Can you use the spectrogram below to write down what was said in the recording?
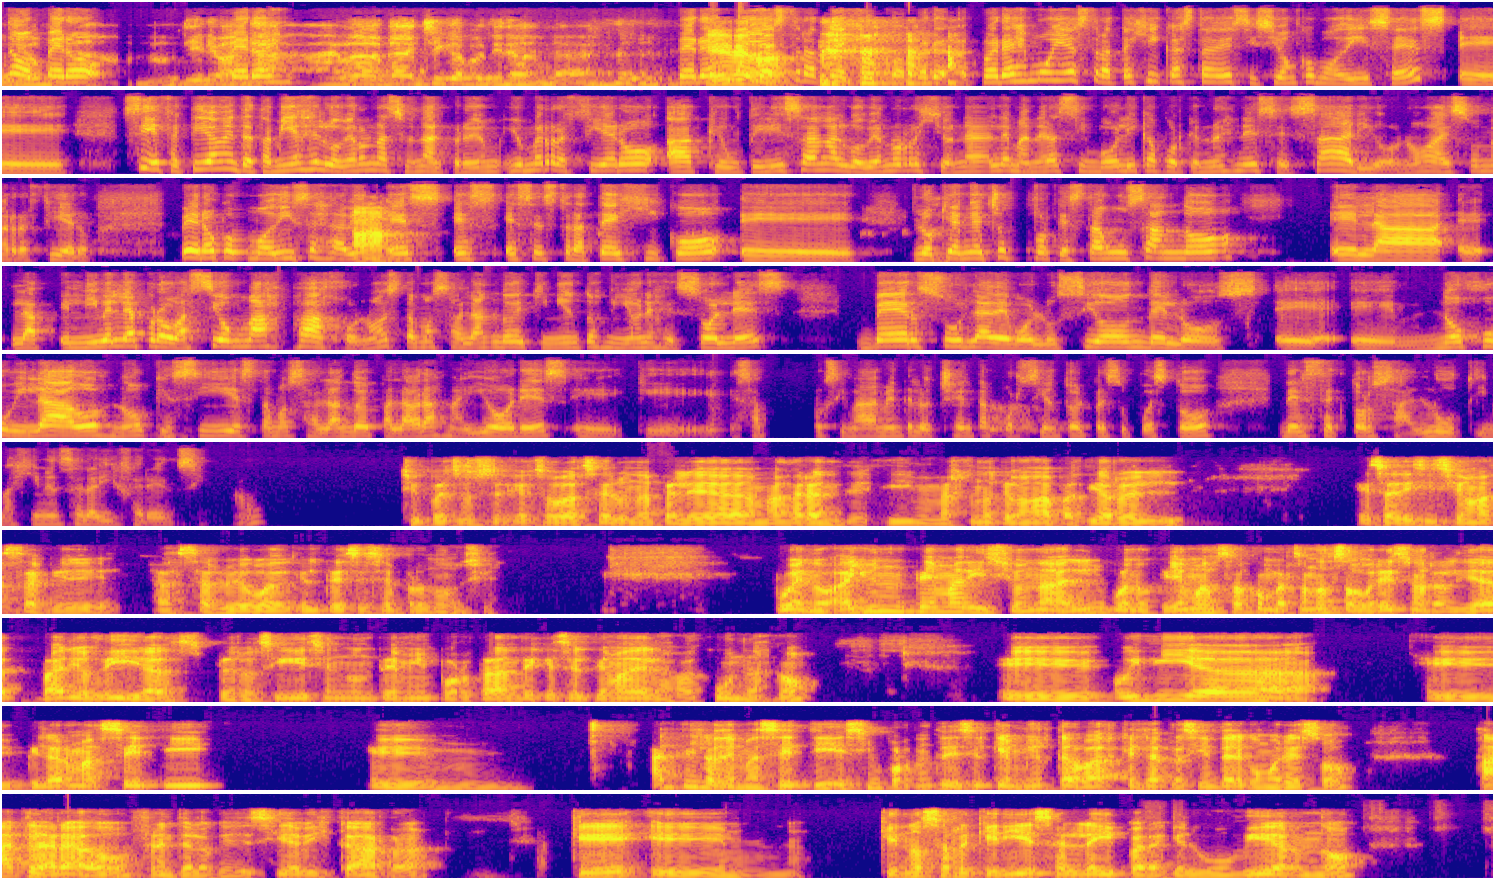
No, pero... No tiene bancada. chica, pero tiene bancada. Pero es, muy estratégico. Pero, es muy estratégica esta decisión, como dices. Eh, sí, efectivamente, también es del gobierno nacional, pero yo, me refiero a que utilizan al gobierno regional de manera simbólica porque no es necesario, ¿no? A eso me refiero. Pero como dices, David, ah. es, es, es, estratégico eh, lo que han hecho porque están usando eh, eh, el nivel de aprobación más bajo, ¿no? Estamos hablando de 500 millones de soles versus la devolución de los eh, no jubilados, ¿no? Que sí estamos hablando de palabras mayores, que es aproximadamente el 80% del presupuesto del sector salud. Imagínense la diferencia, ¿no? Sí, pues eso, va a ser una pelea más grande y me imagino que van a patear esa decisión hasta, que, hasta luego de que el TC se pronuncie. Bueno, hay un tema adicional, bueno, que ya hemos estado conversando sobre eso en realidad varios días, pero sigue siendo un tema importante, que es el tema de las vacunas, ¿no? Eh, hoy día, eh, Pilar Macetti, em, antes de lo de Macetti, es importante decir que Mirta Vázquez, la presidenta del Congreso, ha aclarado, frente a lo que decía Vizcarra, que, em, que no se requería esa ley para que el gobierno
